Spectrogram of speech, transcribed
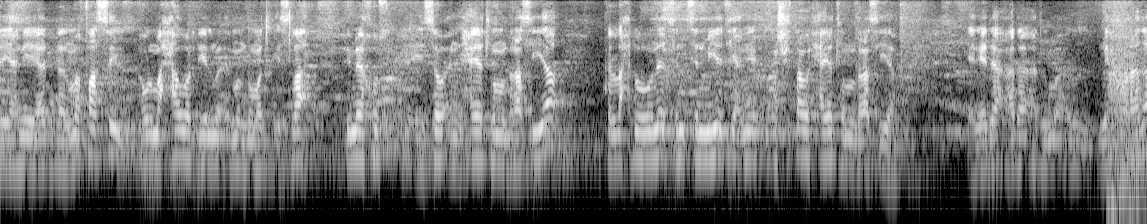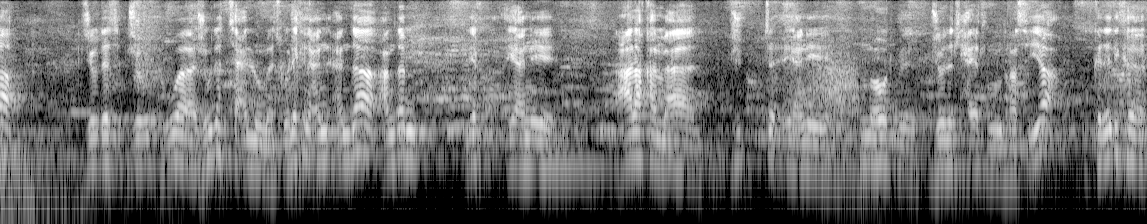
يعني المفاصل أو المحاور ديال منظومة الإصلاح فيما يخص سواء الحياة المدرسية. كنلاحظوا هنا تن- تنمية يعني الانشطه والحياة المدرسية. يعني هذا هذا هذا الم- المحور هذا جوده جو هو جودة التعلمات. ولكن عن- عندها عندها يعني علاقة مع يعني النهوض بجودة الحياة المدرسية وكذلك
